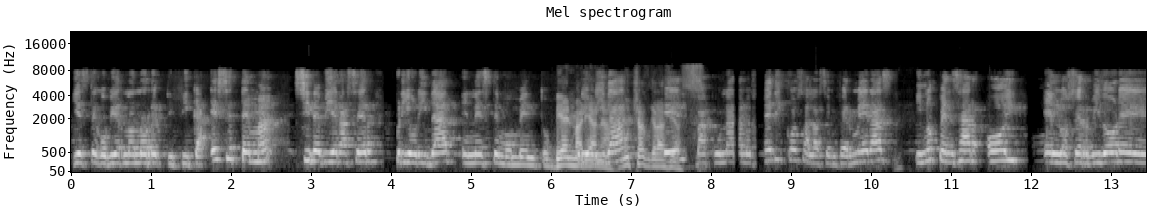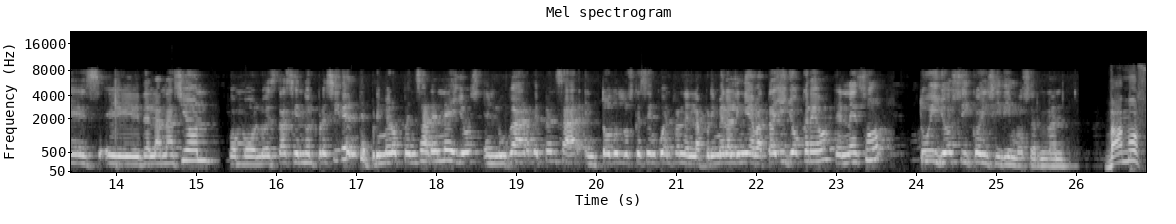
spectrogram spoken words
y este gobierno no rectifica. Ese tema sí debiera ser prioridad en este momento. Bien, Mariana, muchas gracias. Es vacunar a los médicos, a las enfermeras y no pensar hoy en los servidores eh, de la nación, como lo está haciendo el presidente. Primero pensar en ellos en lugar de pensar en todos los que se encuentran en la primera línea de batalla. Y yo creo que en eso tú y yo sí coincidimos, Hernán. Vamos,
